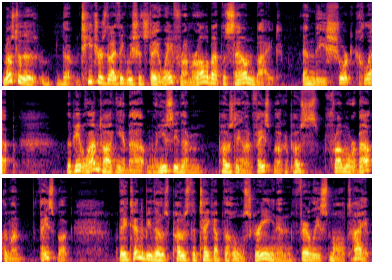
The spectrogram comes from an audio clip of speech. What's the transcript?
Most of the the teachers that I think we should stay away from are all about the soundbite and the short clip. The people I'm talking about, when you see them posting on Facebook or posts from or about them on Facebook, they tend to be those posts that take up the whole screen in fairly small type.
